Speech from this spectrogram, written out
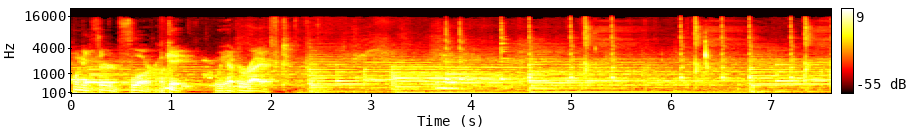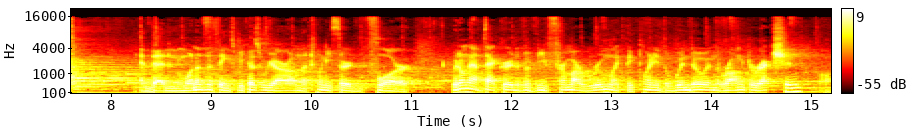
23rd floor. Okay, we have arrived. And then one of the things, because we are on the 23rd floor, we don't have that great of a view from our room, like they pointed the window in the wrong direction, well,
